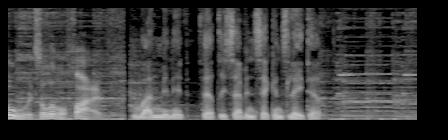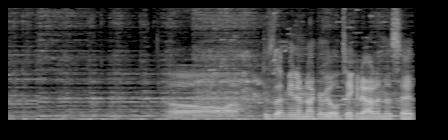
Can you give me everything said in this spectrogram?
Oh, it's a level 5. 1 minute, 37 seconds later. Does that mean I'm not going to be able to take it out in this hit?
